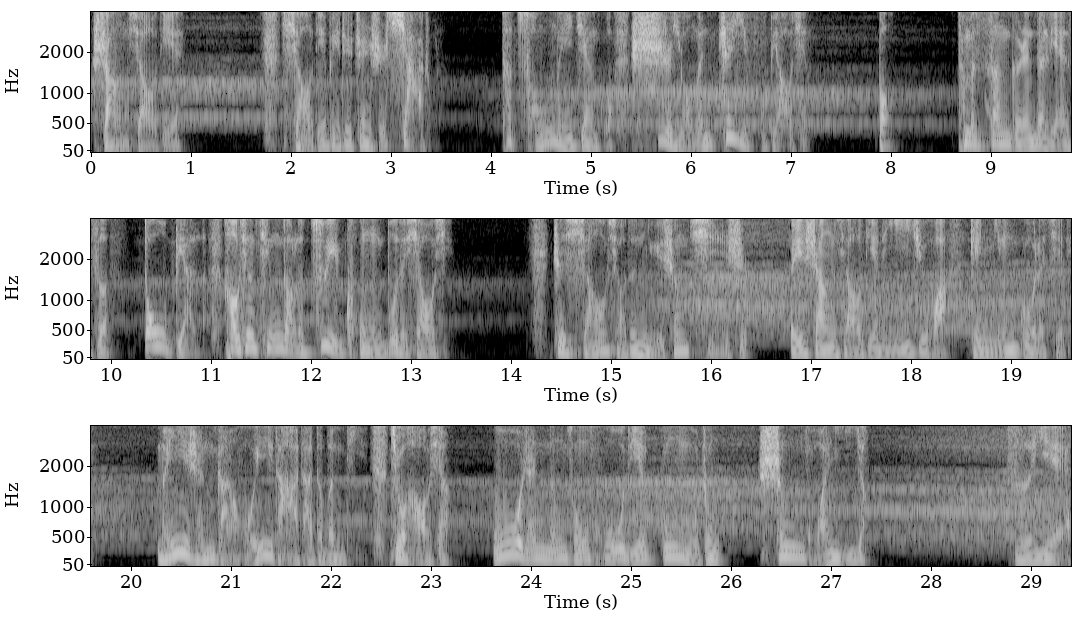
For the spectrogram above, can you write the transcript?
尚小蝶。小蝶被这阵势吓住了，她从没见过室友们这副表情。不，他们三个人的脸色都变了，好像听到了最恐怖的消息。这小小的女生寝室被尚小蝶的一句话给凝固了起来。没人敢回答他的问题，就好像无人能从蝴蝶公墓中生还一样。子夜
